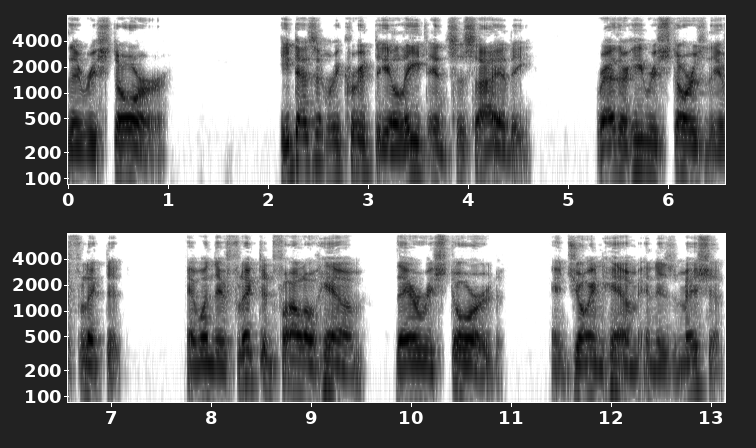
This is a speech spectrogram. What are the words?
the restorer. He doesn't recruit the elite in society. Rather, he restores the afflicted. And when the afflicted follow him, they are restored and join him in his mission.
